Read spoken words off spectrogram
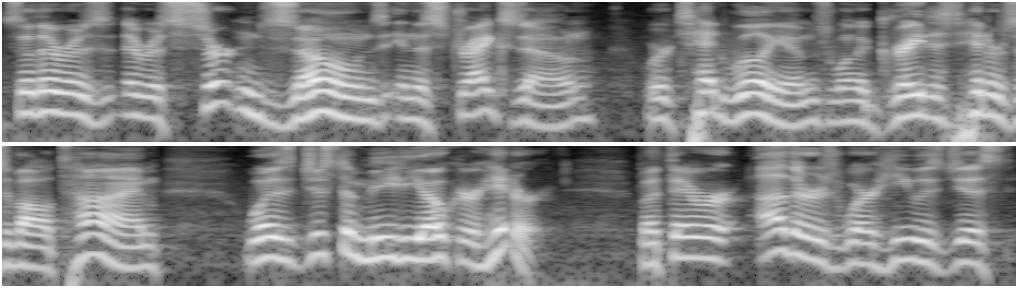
So there was there was certain zones in the strike zone where Ted Williams, one of the greatest hitters of all time, was just a mediocre hitter. But there were others where he was just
